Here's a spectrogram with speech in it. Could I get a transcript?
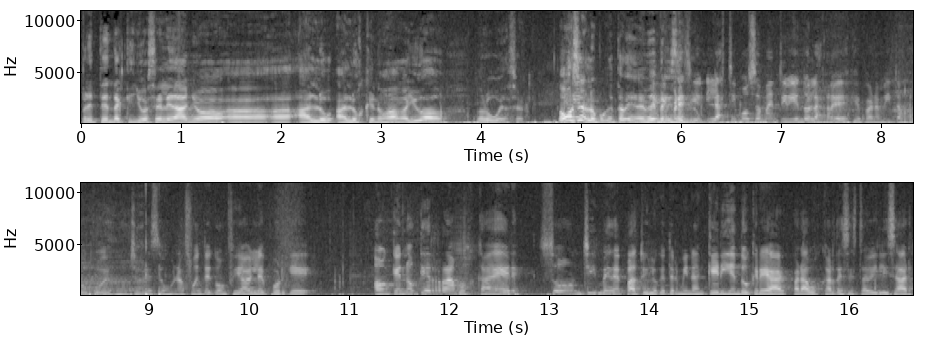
pretenda que yo hacerle daño a, a- a- a lo- a los que nos han ayudado, no lo voy a hacer. No voy a hacerlo porque está bien, es mi principio. Lastimosamente y viendo las redes, que para mí tampoco es muchas veces una fuente confiable porque aunque no querramos caer, son chismes de patio lo que terminan queriendo crear para buscar desestabilizar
